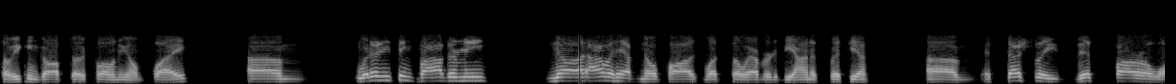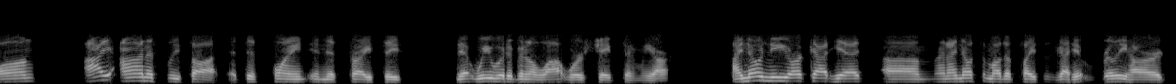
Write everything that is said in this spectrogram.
so he can go up to the Colonial and play. Um, would anything bother me? No, I would have no pause whatsoever, to be honest with you. Um, especially this far along, I honestly thought at this point in this crisis that we would have been a lot worse shape than we are. I know New York got hit, um, and I know some other places got hit really hard,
